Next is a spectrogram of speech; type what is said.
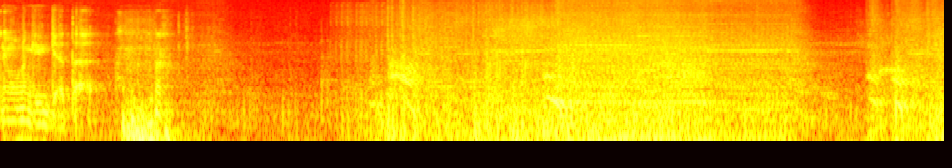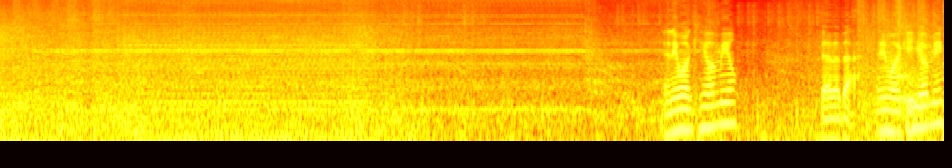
Anyone can get that. Anyone can heal me? Da da da. Anyone can heal me?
